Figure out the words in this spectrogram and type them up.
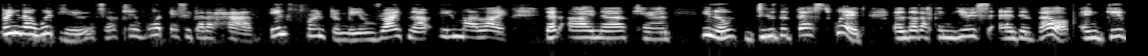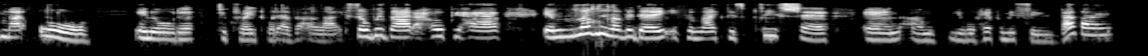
bring that with you and say, okay, what is it that I have in front of me right now in my life that I now can, you know, do the best with, and that I can use and develop and give my all in order to create whatever I like. So, with that, I hope you have a lovely, lovely day. If you like this, please share, and um, you will hear from me soon. Bye bye.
